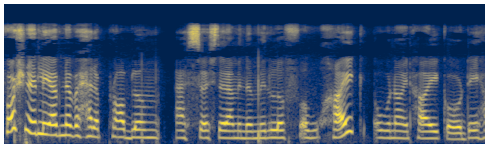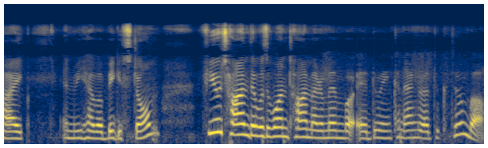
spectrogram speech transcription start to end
Fortunately, I've never had a problem as such that I'm in the middle of a hike, overnight hike or day hike, and we have a big storm. Few times there was one time I remember uh, doing Kanangra to Katoomba.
